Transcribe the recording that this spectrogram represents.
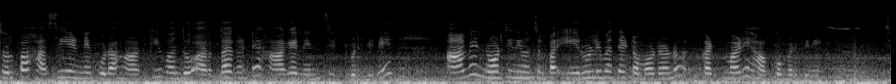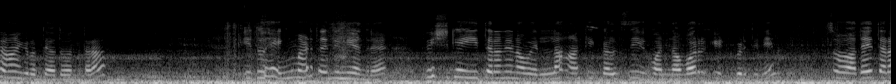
ಸ್ವಲ್ಪ ಹಸಿ ಎಣ್ಣೆ ಕೂಡ ಹಾಕಿ ಒಂದು ಅರ್ಧ ಗಂಟೆ ಹಾಗೆ ನೆನೆಸಿಟ್ಬಿಡ್ತೀನಿ. ಆಮೇಲೆ ನೋಡ್ತೀನಿ ಒಂದು ಸ್ವಲ್ಪ ಈರುಳ್ಳಿ ಮತ್ತು ಟೊಮೊಟೊನು ಕಟ್ ಮಾಡಿ ಹಾಕ್ಕೊಂಬಿಡ್ತೀನಿ ಚೆನ್ನಾಗಿರುತ್ತೆ ಅದು ಒಂಥರ. ಇದು ಹೆಂಗೆ ಮಾಡ್ತಾ ಇದ್ದೀನಿ ಅಂದರೆ ಫಿಶ್ಗೆ ಈ ಥರನೇ ನಾವು ಎಲ್ಲ ಹಾಕಿ ಕಲಸಿ ಒನ್ ಅವರ್ ಇಟ್ಬಿಡ್ತೀನಿ. ಸೊ ಅದೇ ಥರ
